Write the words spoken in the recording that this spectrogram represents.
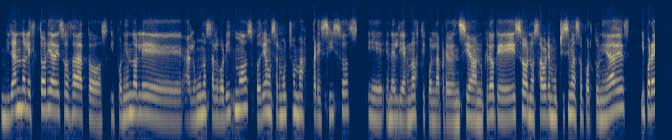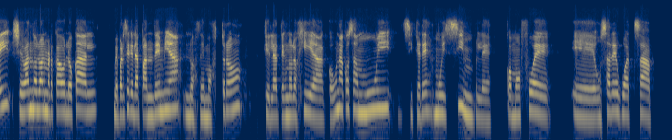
mirando la historia de esos datos y poniéndole algunos algoritmos, podríamos ser mucho más precisos eh, en el diagnóstico, en la prevención. Creo que eso nos abre muchísimas oportunidades y por ahí llevándolo al mercado local, me parece que la pandemia nos demostró que la tecnología, con una cosa muy, si querés, muy simple, como fue eh, usar el WhatsApp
